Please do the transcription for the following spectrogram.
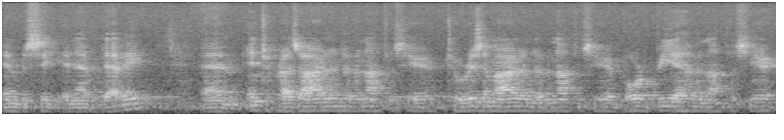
embassy in Abu Dhabi. Um, Enterprise Ireland have an office here, Tourism Ireland have an office here, Bord Bia have an office here,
